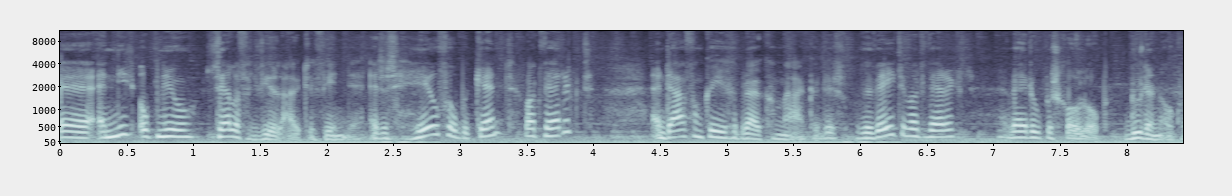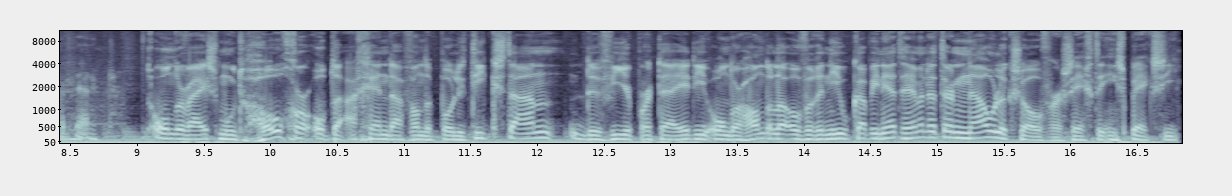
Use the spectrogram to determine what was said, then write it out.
Uh, en niet opnieuw zelf het wiel uit te vinden. Er is heel veel bekend wat werkt en daarvan kun je gebruik van maken. Dus we weten wat werkt en wij roepen scholen op. Doe dan ook wat werkt. Onderwijs moet hoger op de agenda van de politiek staan. De vier partijen die onderhandelen over een nieuw kabinet hebben het er nauwelijks over, zegt de inspectie.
